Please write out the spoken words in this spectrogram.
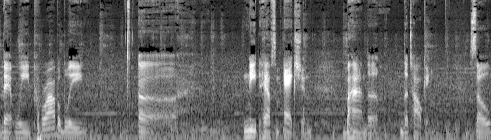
that we probably uh, need to have some action behind the the talking. So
